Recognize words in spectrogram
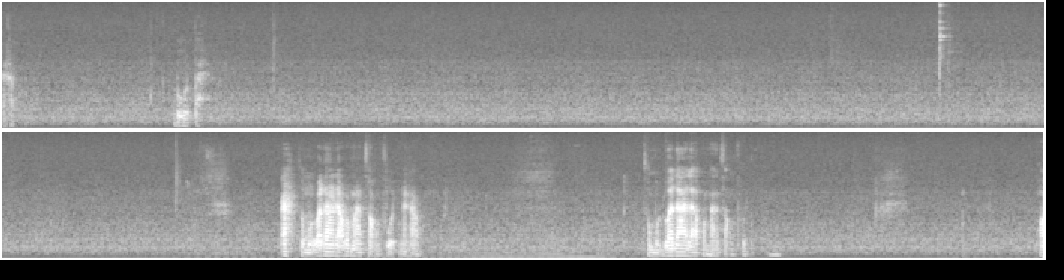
นะครับรูดไป อะสมมติว่าได้แล้วประมาณสองฟุตนะครับ สมมติว่าได้แล้วประมาณสองฟุต พอ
